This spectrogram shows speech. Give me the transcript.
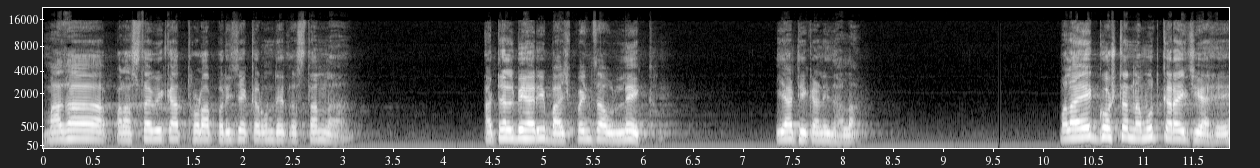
माझा प्रास्ताविकात थोडा परिचय करून देत असताना अटल बिहारी वाजपेयींचा उल्लेख या ठिकाणी झाला. मला एक गोष्ट नमूद करायची आहे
